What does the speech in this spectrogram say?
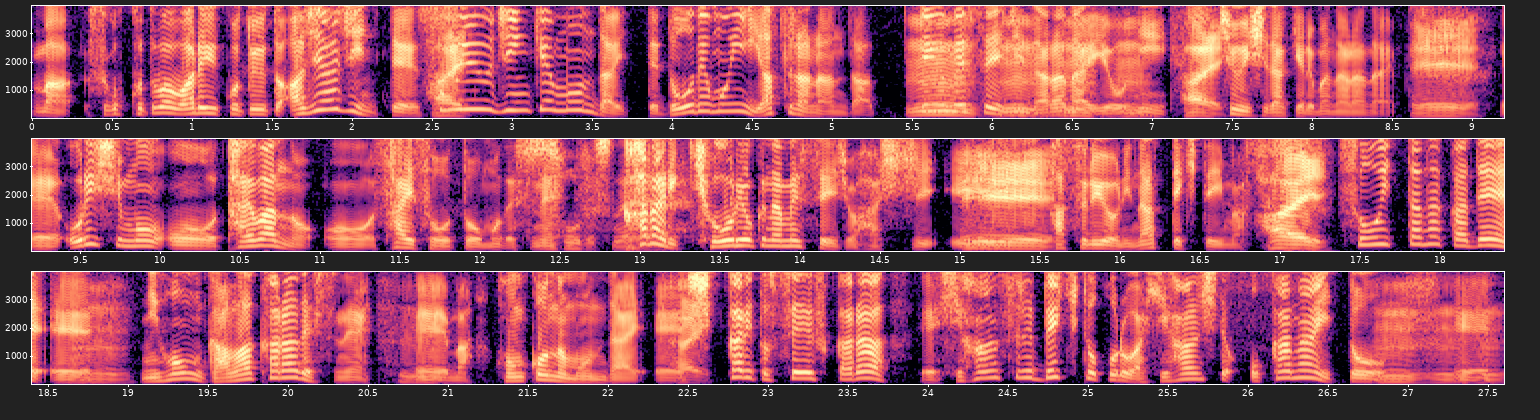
まあすごく言葉悪いこと言うとアジア人ってそういう人権問題ってどうでもいい奴らなんだっていうメッセージにならないように注意しなければならない。ええ。ー折しもお台湾のお蔡総統もですねね。かなり強力なメッセージを発し、えーええ。発するようになってきています。えはい。そういった中で、えーうん。日本側からですね、えーまあ、香港の問題、えーはい。しっかりと政府から、えー批判するべきところは批判しておかないと、んうんうん。えー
